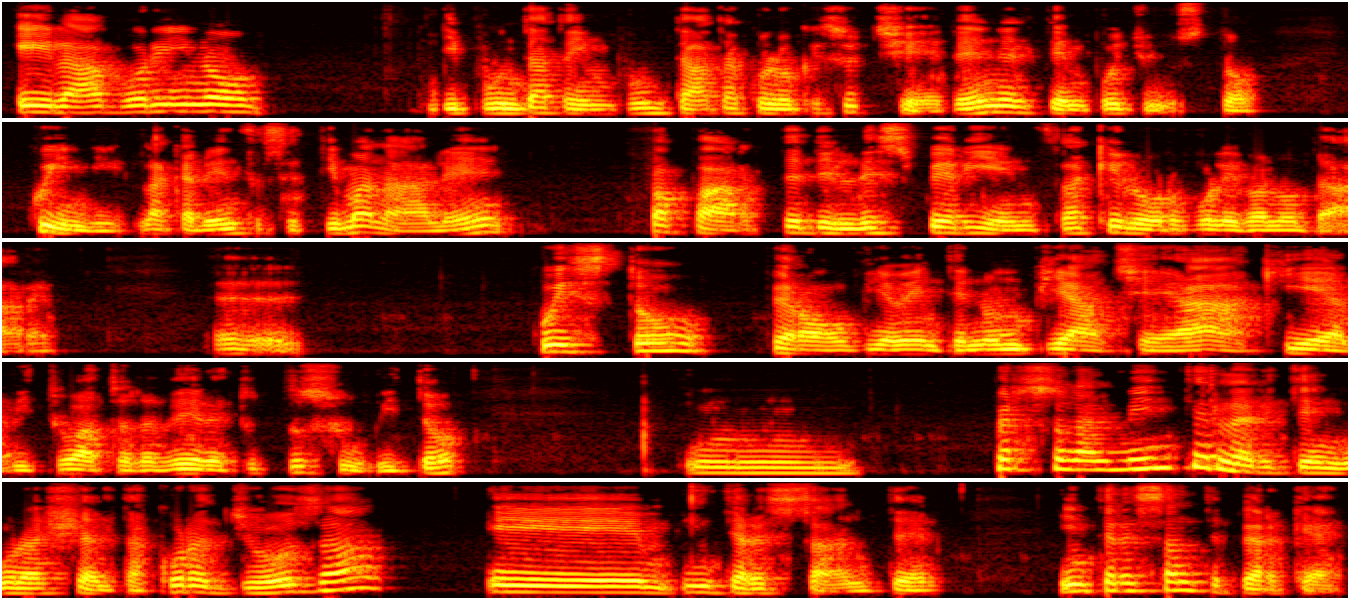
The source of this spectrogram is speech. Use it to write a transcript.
elaborino di puntata in puntata quello che succede nel tempo giusto. Quindi la cadenza settimanale fa parte dell'esperienza che loro volevano dare. Eh, questo però ovviamente non piace a chi è abituato ad avere tutto subito. Mm, Personalmente la ritengo una scelta coraggiosa e interessante. Interessante perché?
